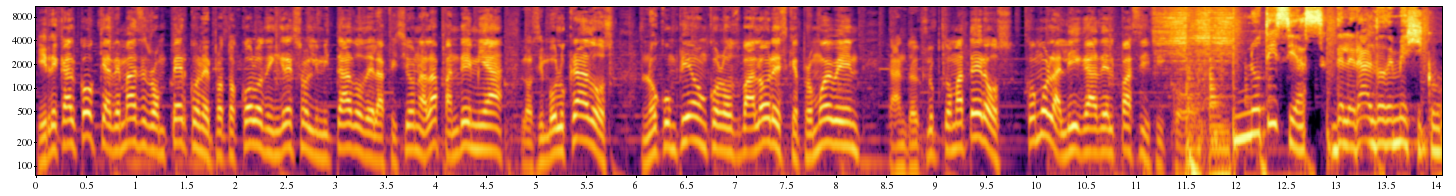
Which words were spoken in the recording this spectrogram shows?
y recalcó que además de romper con el protocolo de ingreso limitado de la afición a la pandemia, los involucrados no cumplieron con los valores que promueven tanto el Club Tomateros como la Liga del Pacífico. Noticias del Heraldo de México.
